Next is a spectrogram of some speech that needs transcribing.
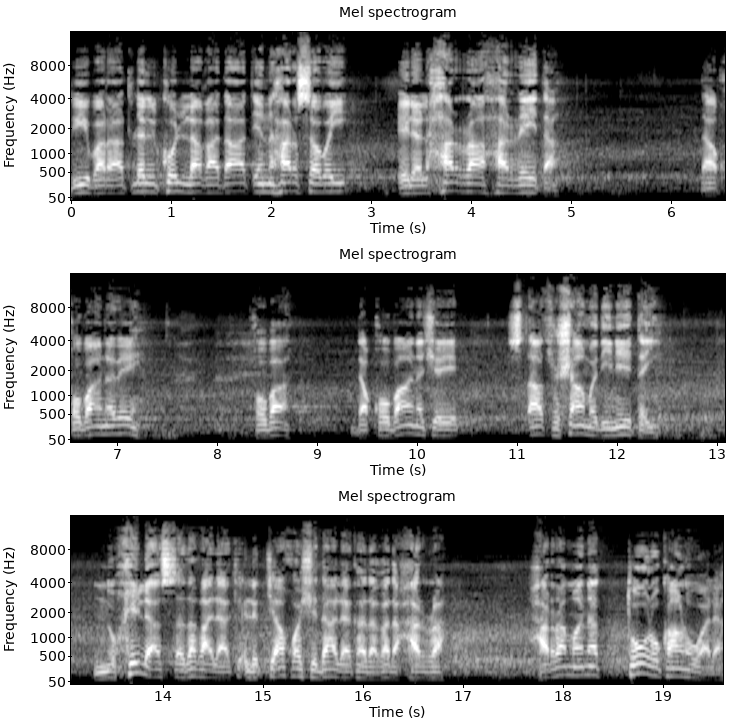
دوی براتلل کل غدات هر سوی الى الحر حريتا دا قبا نه دی قبا د قبا نه چې ستاسو شا مدینه ته نو خیل است دغه علاقه لکه خوش د علاقه دغه د حره حره معنی تورو کانو والا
